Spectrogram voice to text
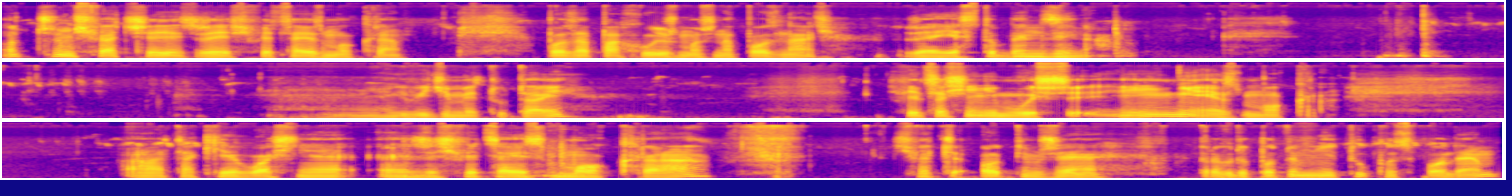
o czym świadczy, że świeca jest mokra? Po zapachu już można poznać, że jest to benzyna. Jak widzimy tutaj, świeca się nie błyszczy i nie jest mokra. A takie właśnie, e, że świeca jest mokra, świadczy o tym, że prawdopodobnie tu pod spodem,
